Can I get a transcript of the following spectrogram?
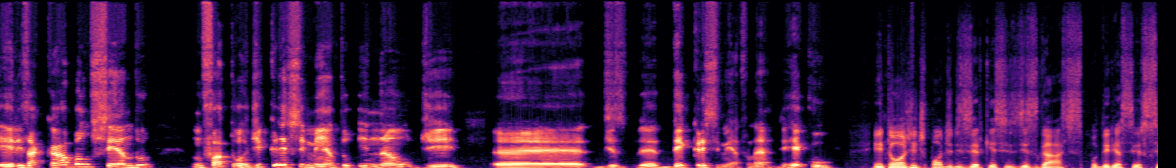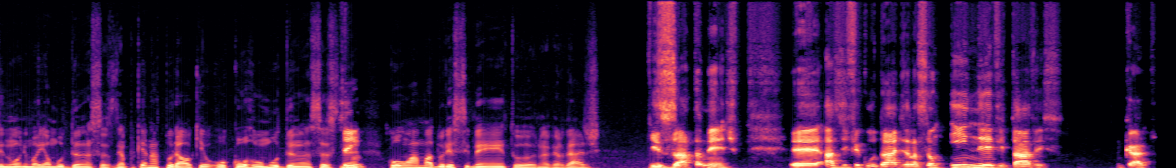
eles acabam sendo um fator de crescimento e não de é, de, é, de crescimento, né? de recuo. Então a gente pode dizer que esses desgastes poderia ser sinônimo aí a mudanças, né? Porque é natural que ocorram mudanças né? com o amadurecimento, não é verdade? Exatamente. É, as dificuldades elas são inevitáveis, Ricardo.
